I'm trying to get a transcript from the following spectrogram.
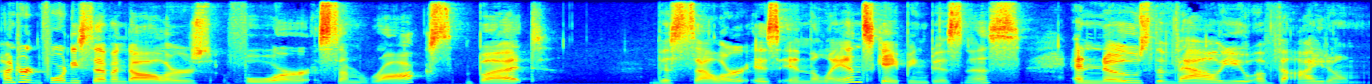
$147 for some rocks, but this seller is in the landscaping business and knows the value of the item.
